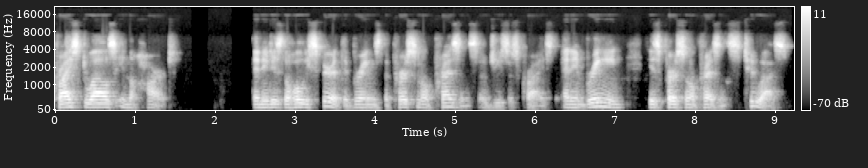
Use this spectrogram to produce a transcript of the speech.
Christ dwells in the heart. Then it is the Holy Spirit that brings the personal presence of Jesus Christ. And in bringing his personal presence to us,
